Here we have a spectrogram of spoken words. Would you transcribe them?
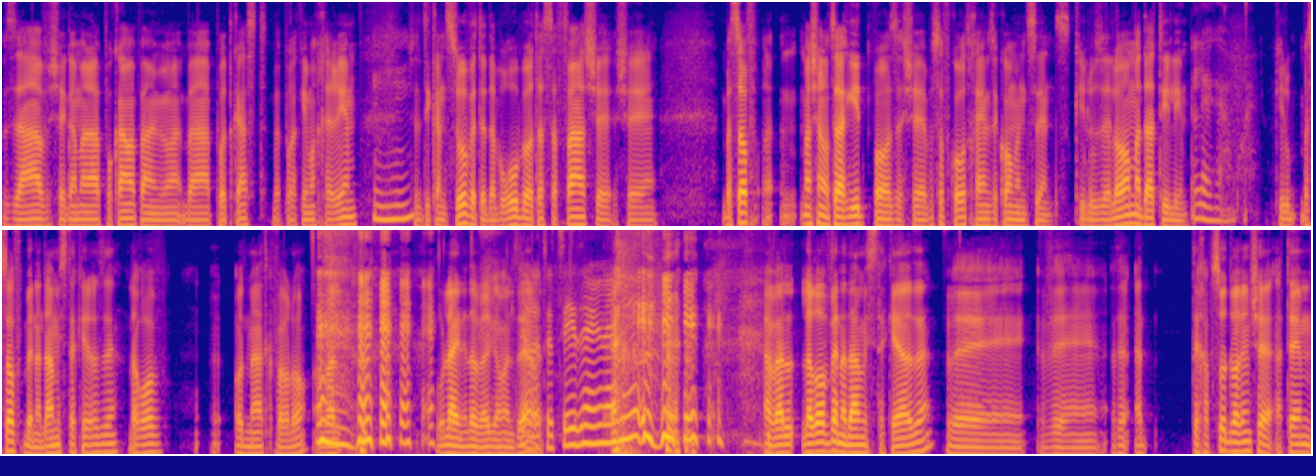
זהב, שגם עלה פה כמה פעמים בפודקאסט, בפרקים אחרים, מהמם. שתיכנסו ותדברו באותה שפה, ש... ש... בסוף, מה שאני רוצה להגיד פה זה שבסוף קורות חיים זה common sense, כאילו זה לא מדע טילים. לגמרי. כאילו, בסוף בן אדם מסתכל על זה, לרוב, עוד מעט כבר לא, אבל אולי נדבר גם על זה. לא תוציא את זה ממני. אבל לרוב בן אדם מסתכל על זה, ותחפשו דברים שאתם,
